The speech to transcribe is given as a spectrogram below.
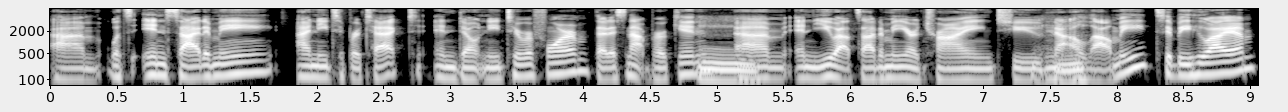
um, what's inside of me, I need to protect and don't need to reform, that it's not broken. Mm. Um, and you outside of me are trying to not Mhm. allow me to be who I am.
